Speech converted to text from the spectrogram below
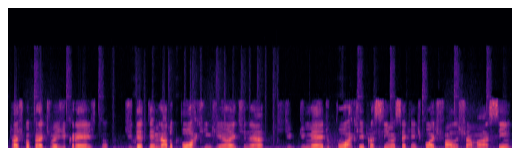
para as cooperativas de crédito de determinado porte em diante, né, de, de médio porte aí para cima, se é que a gente pode falar, chamar assim,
